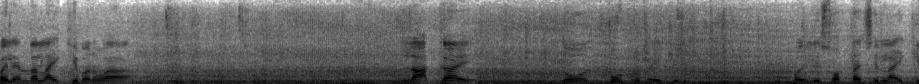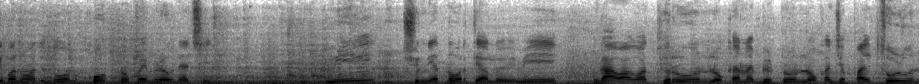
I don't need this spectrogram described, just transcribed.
पहिल्यांदा लायकी बनवा. लाख काय? दोन कोट रुपये येतील. पहिली स्वतःची लायकी बनवा ते दोन कोट रुपये मिळवण्याची. मी शून्यातनं वरती आलो आहे मी गावागावात फिरून लोकांना भेटून लोकांचे पाय चोळून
